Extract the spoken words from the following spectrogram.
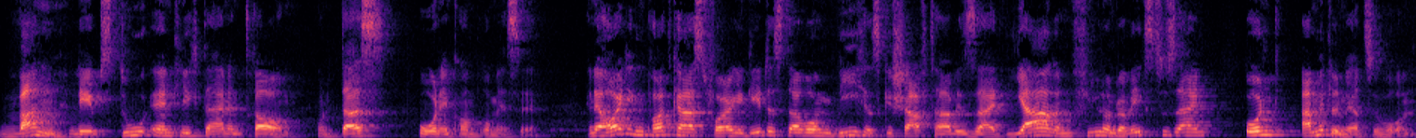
Wann lebst du endlich deinen Traum? Und das ohne Kompromisse. In der heutigen Podcast-Folge geht es darum, wie ich es geschafft habe, seit Jahren viel unterwegs zu sein und am Mittelmeer zu wohnen.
